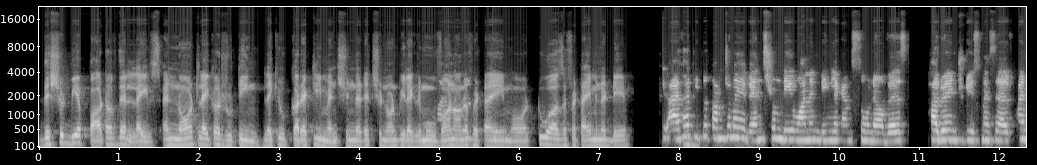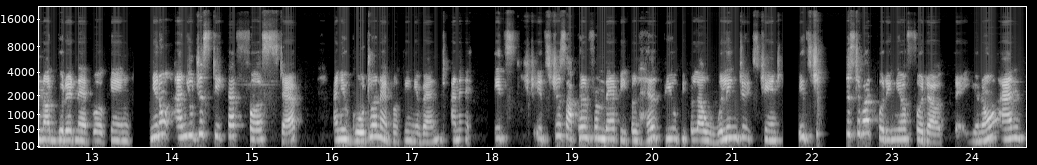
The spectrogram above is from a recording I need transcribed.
this should be a part of their lives and not like a routine. Like you correctly mentioned that it should not be like remove one hour of a time or two hours of a time in a day. I've had people come to my events from day one and being like i'm so nervous. How do i introduce myself? I'm not good at networking. You know and you just take that first step and you go to a networking event and it's it's just uphill from there people help you people are willing to exchange it's just about putting your foot out there you know and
